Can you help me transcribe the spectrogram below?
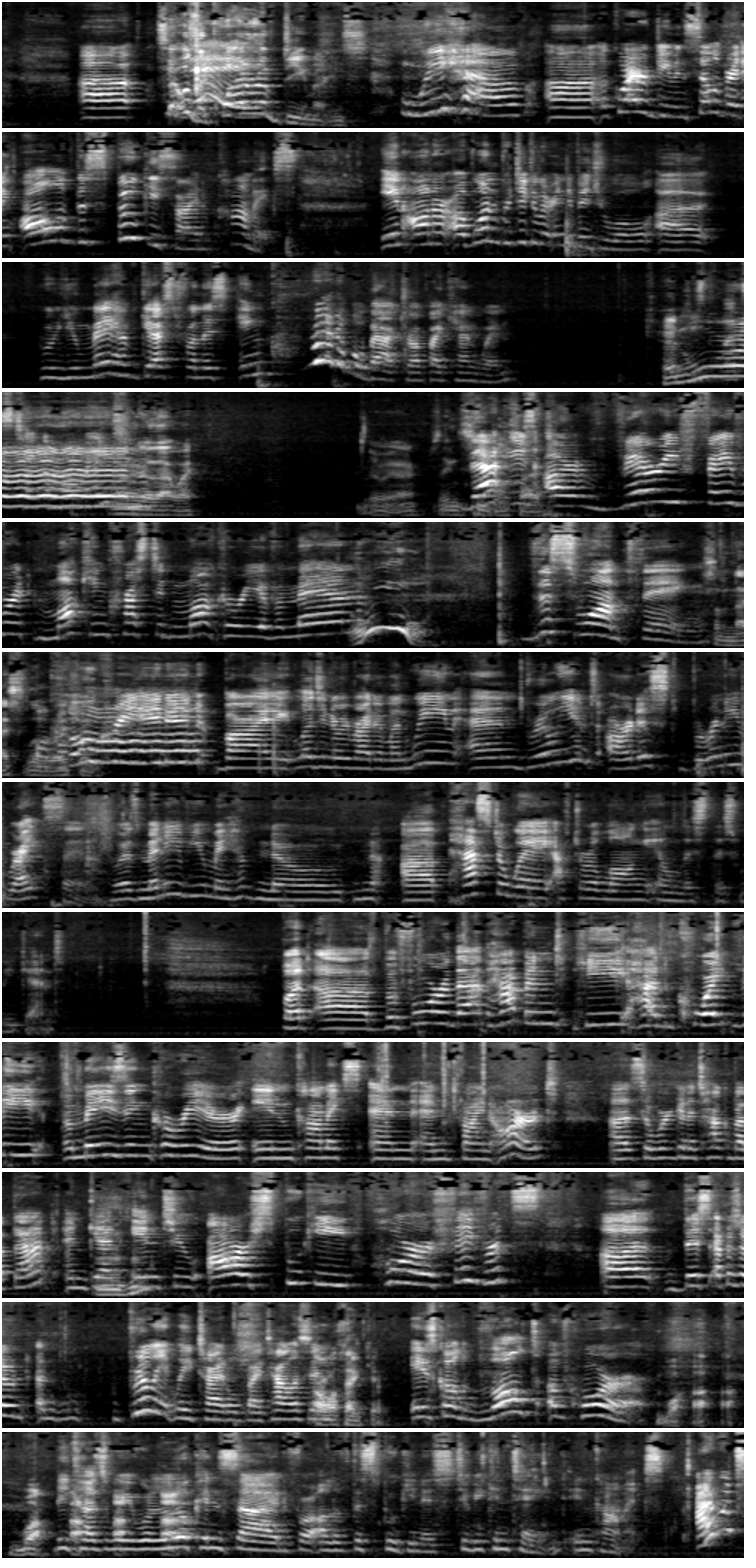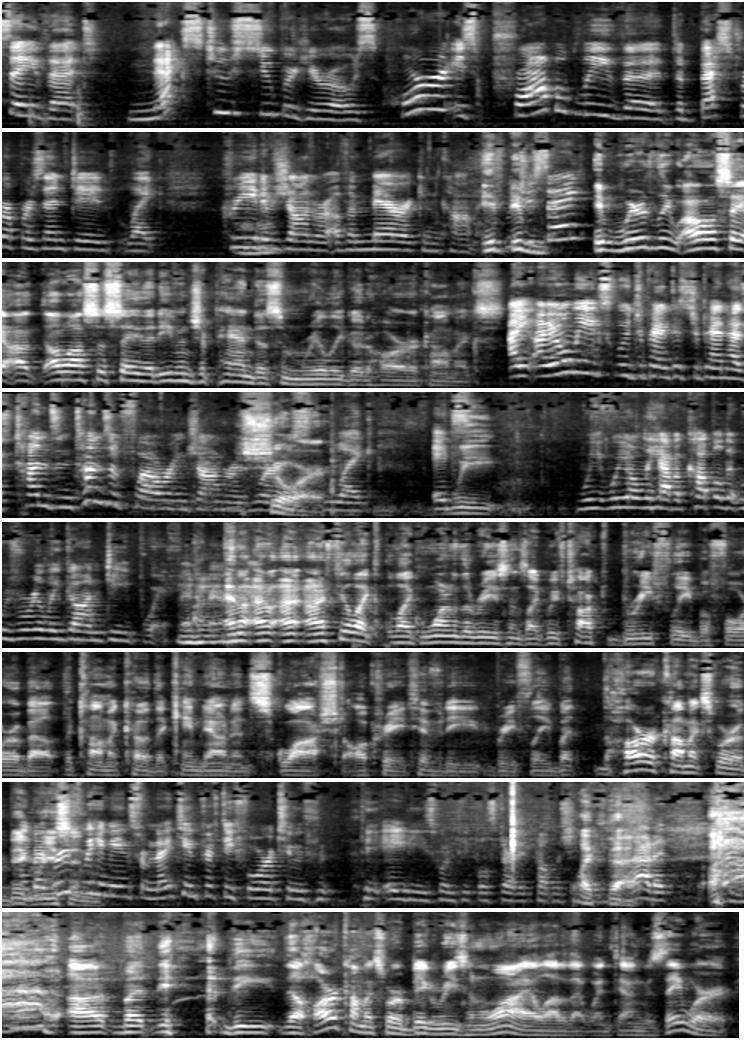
Uh, today, that was a choir of demons. we have uh, a choir of demons celebrating all of the spooky side of comics in honor of one particular individual uh, who you may have guessed from this incredible backdrop by Ken Wynn. Can Let's take a moment. I'm go that way. There we are. So you can see That both is sides. our very favorite muck-encrusted mockery of a man, Ooh, the Swamp Thing. some nice alliteration. Co-created by legendary writer Len Wein and brilliant artist Bernie Wrightson, who, as many of you may have known, uh, passed away after a long illness this weekend. But uh, before that happened, he had quite the amazing career in comics and, and fine art. Uh, so we're going to talk about that and get into our spooky horror favorites. Uh, this episode, uh, brilliantly titled by Taliesin, Oh, thank you. is called Vault of Horror because we will look inside for all of the spookiness to be contained in comics. I would say that next to superheroes, horror is probably the the best represented like creative genre of American comics. It, would it, you say? It weirdly, I'll say, I'll I'll also say that even Japan does some really good horror comics. I, I only exclude Japan because Japan has tons and tons of flowering genres. Whereas, Sure. like it's We we, we only have a couple that we've really gone deep with. Mm-hmm. and I, I I feel like like one of the reasons like we've talked briefly before about the comic code that came down and squashed all creativity briefly, but the horror comics were a big And by reason. briefly, he means from 1954 to the 80s when people started publishing Like that. about it. Uh, but the, the the horror comics were a big reason why a lot of that went down because they were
